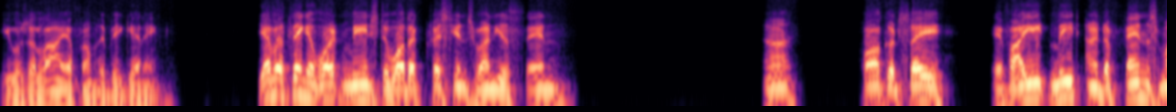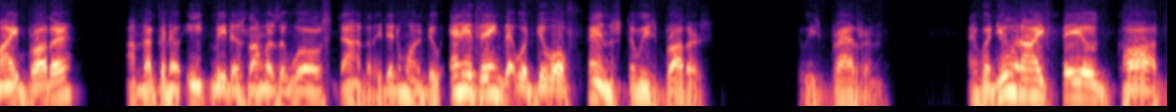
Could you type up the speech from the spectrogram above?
He was a liar from the beginning. You ever think of what it means to other Christians when you sin? Huh? Paul could say, if I eat meat and it offends my brother, I'm not going to eat meat as long as the world standeth. He didn't want to do anything that would give offense to his brothers, to his brethren. And when you and I fail God,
